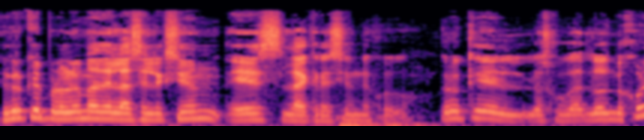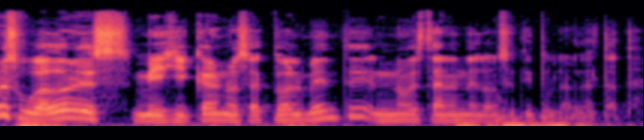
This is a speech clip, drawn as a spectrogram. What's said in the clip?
Yo creo que el problema de la selección es la creación de juego. Creo que los, los mejores jugadores mexicanos actualmente no están en el once titular del Tata.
